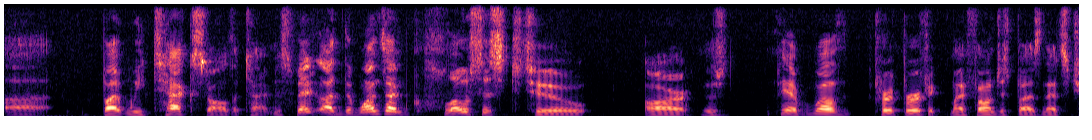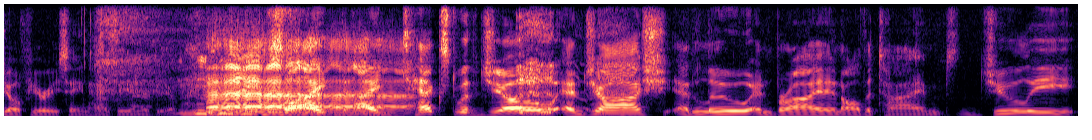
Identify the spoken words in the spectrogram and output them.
uh, but we text all the time. Especially uh, the ones I'm closest to are there's yeah well per- perfect. My phone just buzzed and that's Joe Furey saying how's the interview. so I I text with Joe and Josh and Lew and Brian all the time. Julie.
